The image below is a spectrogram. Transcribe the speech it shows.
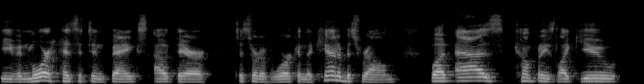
even more hesitant banks out there to sort of work in the cannabis realm. But as companies like you,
